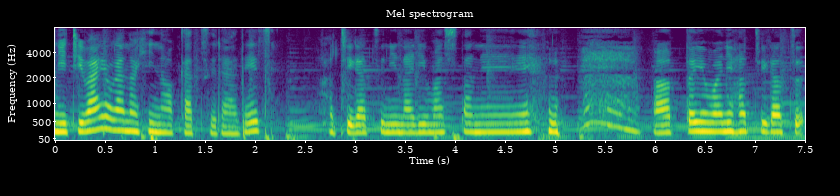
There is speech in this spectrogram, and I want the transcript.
んにちはヨガの日のかつらです。8月になりましたね。あっという間に8月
